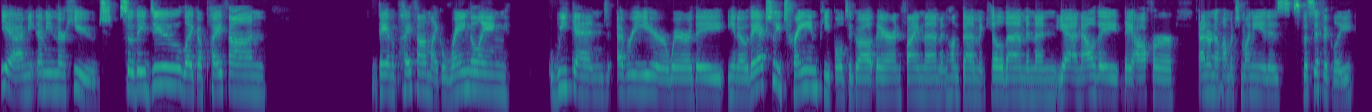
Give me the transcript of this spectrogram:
yeah, I mean I mean they're huge. So they do like a python they have a python like wrangling weekend every year where they, you know, they actually train people to go out there and find them and hunt them and kill them. And then yeah, now they they offer I don't know how much money it is specifically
